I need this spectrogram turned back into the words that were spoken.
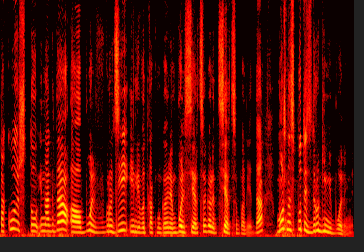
такое, что иногда а, боль в груди или вот как мы говорим, боль сердца, говорят, сердце болит, да, можно спутать с другими болями.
